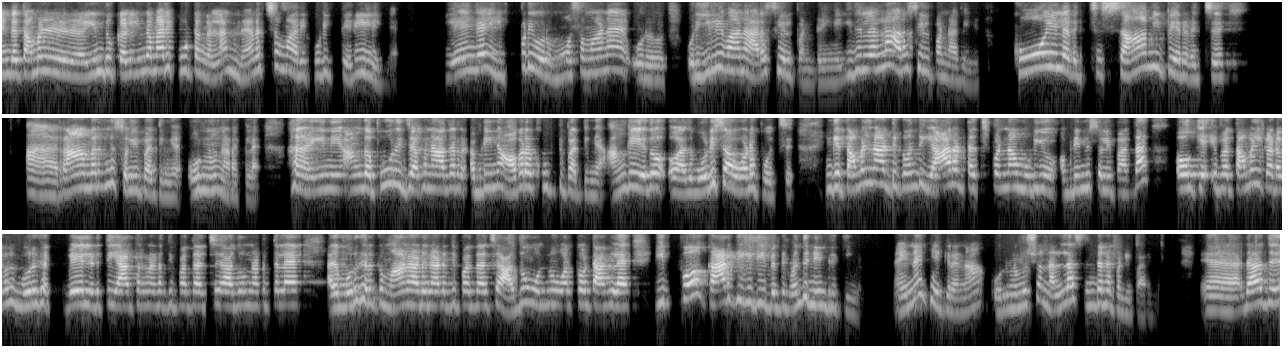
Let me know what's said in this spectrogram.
இந்த தமிழ் இந்துக்கள் இந்த மாதிரி கூட்டங்கள்லாம் நினைச்ச மாதிரி கூட தெரியலீங்க. ஏங்க இப்படி ஒரு மோசமான ஒரு ஒரு இழிவான அரசியல் பண்றீங்க. இதுல எல்லாம் அரசியல் பண்ணாதீங்க. கோயிலை வச்சு சாமி பேரை வச்சு ராமர்னு சொல்லி பாத்தீங்க ஒன்னும் நடக்கல. இனி அங்க பூரி ஜெகநாதர் அப்படின்னு அவரை கூப்பிட்டு பாத்தீங்க அங்க ஏதோ அது ஒடிசாவோட போச்சு. இங்க தமிழ்நாட்டுக்கு வந்து யார டச் பண்ணா முடியும் அப்படின்னு சொல்லி பார்த்தா ஓகே இப்ப தமிழ் கடவுள் முருகர். வேல் எடுத்து யாத்திரை நடத்தி பார்த்தாச்சு அதுவும் நடத்தல. அது முருகருக்கு மாநாடு நடத்தி பார்த்தாச்சு அதுவும் ஒன்னும் ஒர்க் அவுட் ஆகல. இப்போ கார்த்திகை தீபத்துக்கு வந்து நின்றுருக்கீங்க. நான் என்ன கேக்குறேன்னா ஒரு நிமிஷம் நல்லா சிந்தனை பண்ணி பாருங்க. அதாவது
